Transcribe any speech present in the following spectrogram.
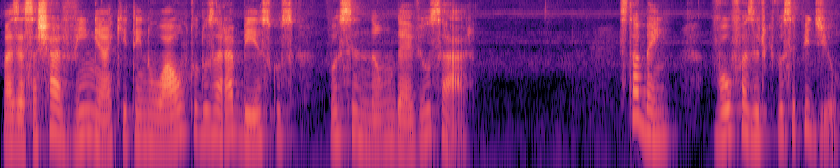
Mas essa chavinha aqui tem no alto dos arabescos você não deve usar. Está bem, vou fazer o que você pediu.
